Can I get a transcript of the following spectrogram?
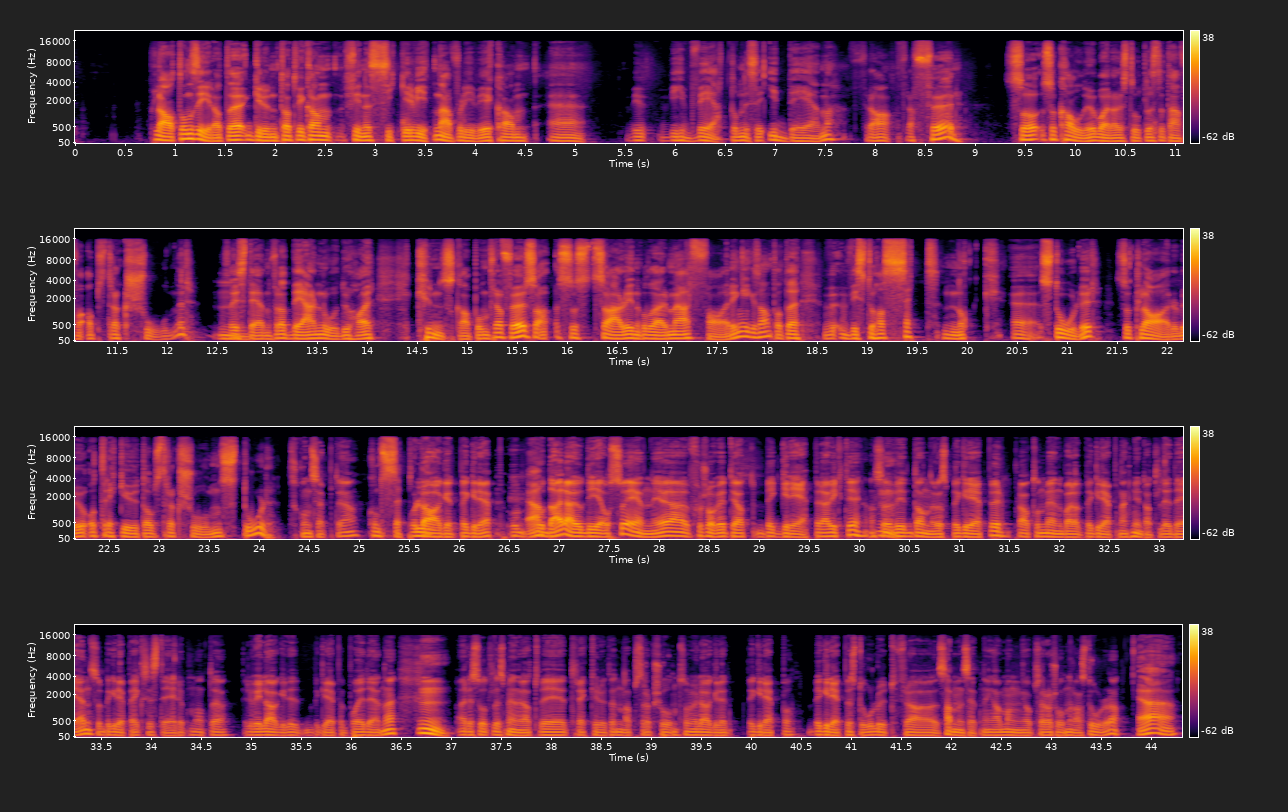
Platon sier at det, grunnen til at vi kan finne sikker viten, er fordi vi kan eh, vi, vi vet om disse ideene fra, fra før, så, så kaller jo bare Aristoteles dette her for abstraksjoner. Så istedenfor at det er noe du har kunnskap om fra før, så, så, så er du inne på det der med erfaring. ikke sant? At det, hvis du har sett nok eh, stoler, så klarer du å trekke ut abstraksjonens stol. Konseptet, ja. Konseptet. Og lage et begrep. Og, Ja. og der er jo de også enige for så vidt i at begreper er viktig. Altså Mm. Vi danner oss begreper. Platon mener bare at begrepene er knytta til ideen, så begrepet eksisterer på en måte, eller vi lager begrepet på ideene. Mm. Aristoteles mener at vi trekker ut en abstraksjon som vi lager et begrep på. Begrepet stol ut fra sammensetning av mange observasjoner av stoler. da. Ja, ja.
